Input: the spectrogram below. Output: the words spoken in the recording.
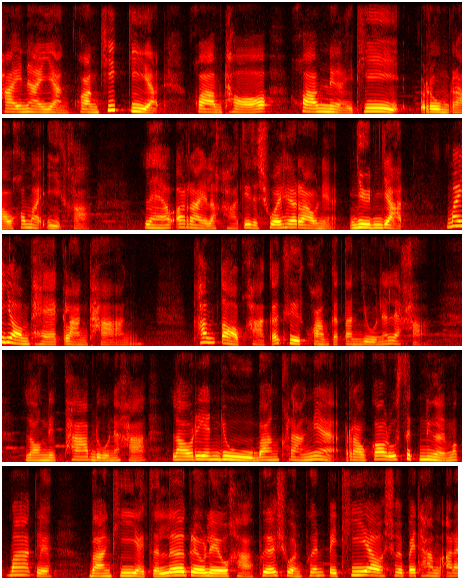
ภายในอย่างความขี้เกียจ ความท้อ ความเหนื่อยที่รุมเร้าเข้ามาอีกค่ะ แล้วอะไรล่ะคะที่จะช่วยให้เราเนี่ยยืนหยัดไม่ยอมแพ้กลางทาง คำตอบค่ะก็คือความกระตัญญูนั่นแหละค่ะ ลองนึกภาพดูนะคะ เราเรียนอยู่บางครั้งเนี่ยเราก็รู้สึกเหนื่อยมากๆเลย บางทีอยากจะเลิกเร็วๆค่ะ เพื่อชวนเพื่อนไปเที่ยวชวนไปทำอะไร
